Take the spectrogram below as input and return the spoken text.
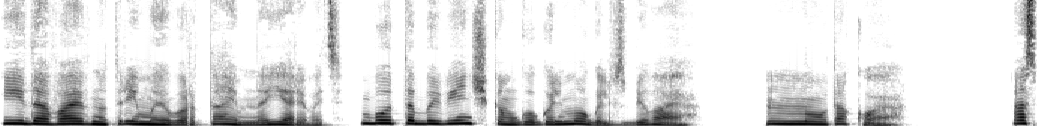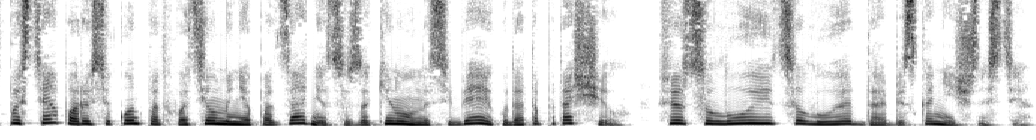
И давай внутри моего рта им наяривать, будто бы венчиком гоголь-моголь взбивая. Ну, такое. А спустя пару секунд подхватил меня под задницу, закинул на себя и куда-то потащил. Все целуя и целуя до бесконечности.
